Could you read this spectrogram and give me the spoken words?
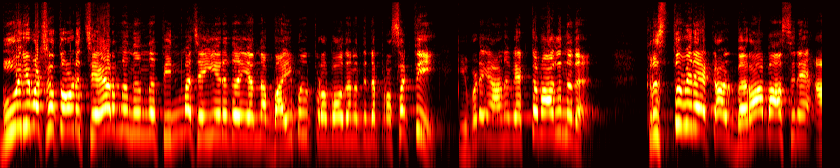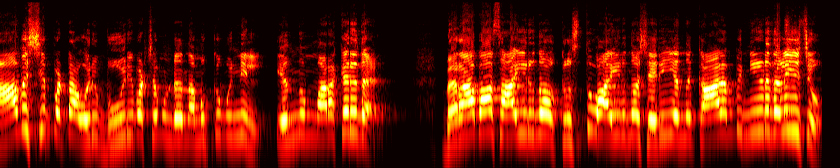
ഭൂരിപക്ഷത്തോട് ചേർന്ന് നിന്ന് തിന്മ ചെയ്യരുത് എന്ന ബൈബിൾ പ്രബോധനത്തിന്റെ പ്രസക്തി ഇവിടെയാണ് വ്യക്തമാകുന്നത്. ക്രിസ്തുവിനേക്കാൾ ബറാബാസിനെ ആവശ്യപ്പെട്ട ഒരു ഭൂരിപക്ഷമുണ്ട് നമുക്ക് മുന്നിൽ എന്നും മറക്കരുത്. ബറാബാസ് ആയിരുന്നോ ക്രിസ്തു ആയിരുന്നോ ശരി എന്ന് കാലം പിന്നീട് തെളിയിച്ചു.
